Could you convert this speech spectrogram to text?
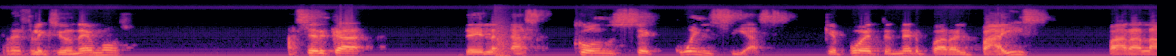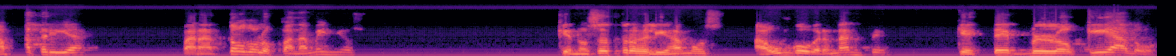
Reflexionemos acerca de las consecuencias que puede tener para el país, para la patria, para todos los panameños, que nosotros elijamos a un gobernante que esté bloqueado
